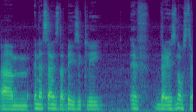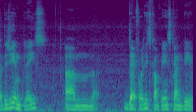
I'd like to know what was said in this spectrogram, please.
um, in a sense that basically if there is no strategy in place um, therefore these companies can be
